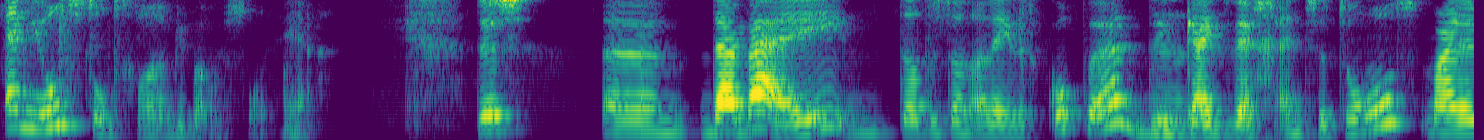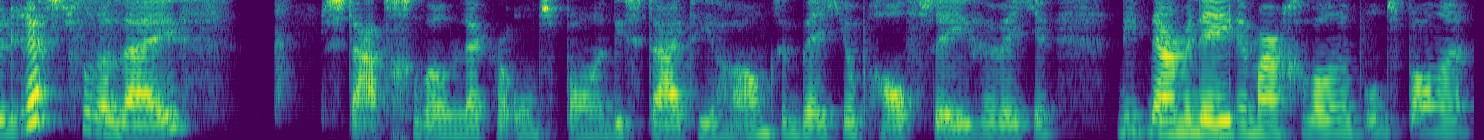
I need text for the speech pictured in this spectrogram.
En die hond stond gewoon op die boomstom. Ja. Dus ehm, daarbij, dat is dan alleen het kop, hè, die Mhm. kijkt weg en ze tongelt. Maar de rest van de lijf staat gewoon lekker ontspannen. Die staat, die hangt een beetje op half zeven, weet je. Niet naar beneden, maar gewoon op ontspannen.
